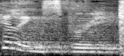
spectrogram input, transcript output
Killing spree.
